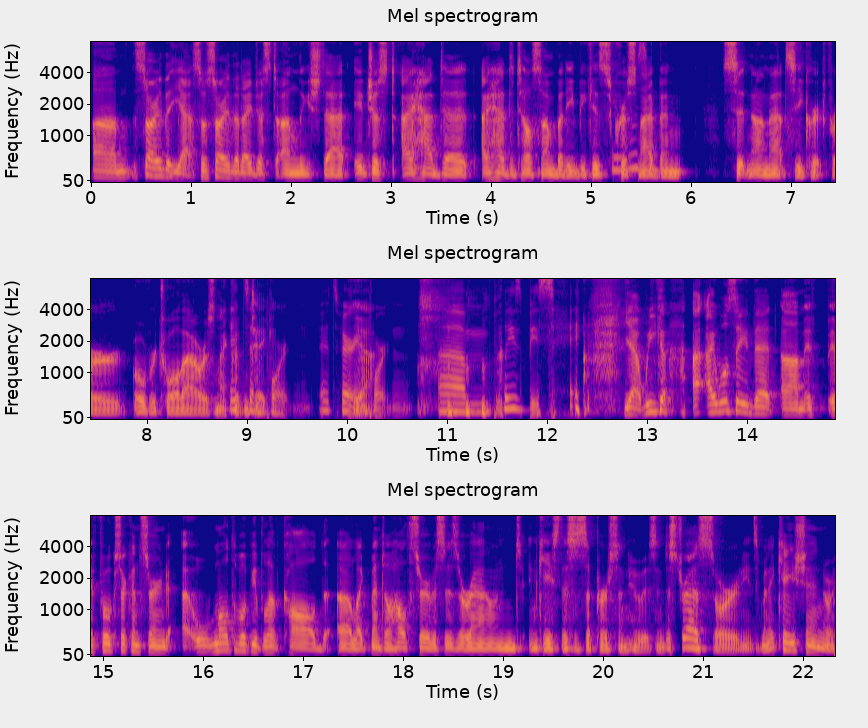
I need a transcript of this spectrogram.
Um, sorry that yeah, so sorry that I just unleashed that. It just I had to I had to tell somebody because Chris and I've been sitting on that secret for over twelve hours and I couldn't It's take important. It's very Yeah. important. Um, please be safe. Yeah, we. I, I will say that um, if if folks are concerned, uh, multiple people have called uh, like mental health services around in case this is a person who is in distress or needs medication or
